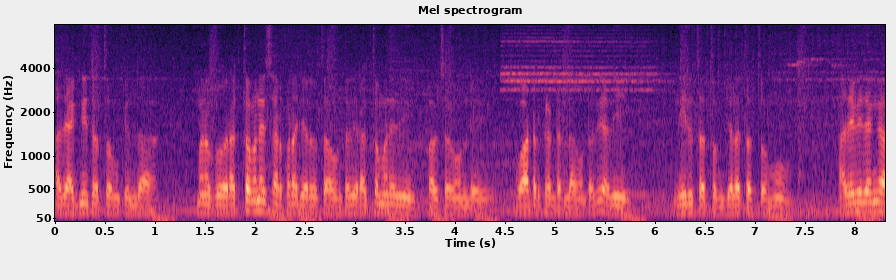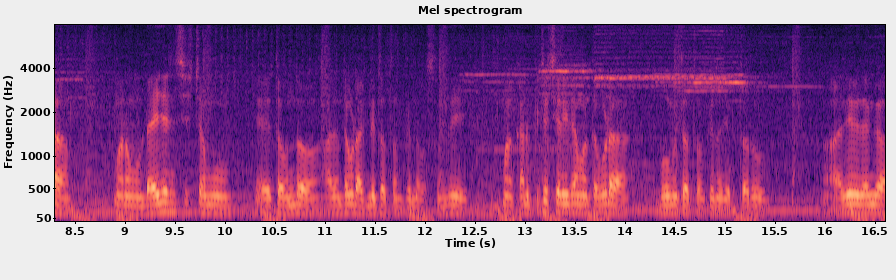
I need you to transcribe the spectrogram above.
అది అగ్నితత్వం కింద మనకు రక్తం అనేది సరఫరా జరుగుతూ ఉంటుంది. రక్తం అనేది పల్చగా ఉండే వాటర్ కంటెంట్ లాగా ఉంటుంది. అది నీరుతత్వం జలతత్వము. అదేవిధంగా మనం డైజెషన్ సిస్టము ఏదైతే ఉందో అదంతా కూడా అగ్నితత్వం కింద వస్తుంది. మనకు కనిపించే శరీరం అంతా కూడా భూమితత్వం కింద చెప్తారు. అదేవిధంగా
